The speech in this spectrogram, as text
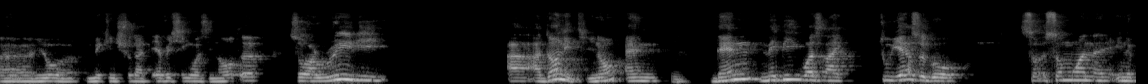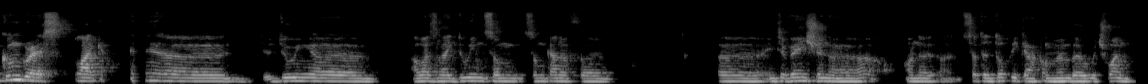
uh, you know making sure that everything was in order. So i really I, I done it you know? And then maybe it was like two years ago so someone in a congress like uh, doing uh, i was like doing some some kind of uh, uh, intervention uh, on a, a certain topic i can't remember which one.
